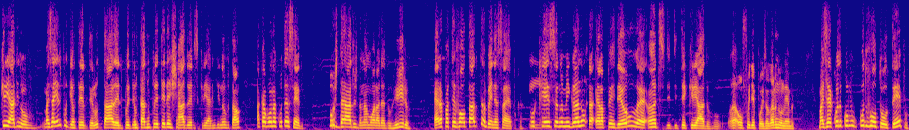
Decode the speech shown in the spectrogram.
criar de novo. Mas aí eles podiam ter, ter lutado, ele podia ter lutado, não podia ter deixado eles criarem de novo e tal. Acabou não acontecendo. Os dados da namorada do Hiro era para ter voltado também nessa época. Porque, se eu não me engano, ela perdeu é, antes de, de, ter criado, ou foi depois, agora não lembro. Mas é quando, como, quando voltou o tempo,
